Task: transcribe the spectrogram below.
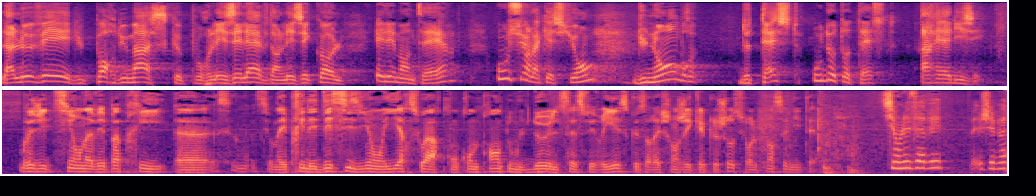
la levée du port du masque pour les élèves dans les écoles élémentaires ou sur la question du nombre de tests ou d'autotests à réaliser. Brigitte, si on n'avait pas pris, euh, si on avait pris les décisions hier soir qu'on compte prendre, ou le 2 et le 16 février, est-ce que ça aurait changé quelque chose sur le plan sanitaire? Si on les avait. J'ai pas,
